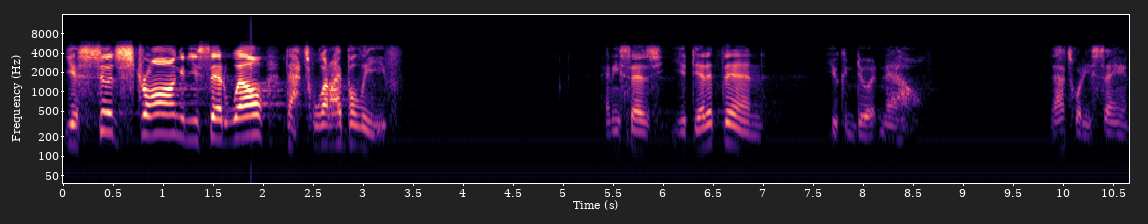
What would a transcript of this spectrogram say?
you stood strong and you said, Well, that's what I believe? And he says, You did it then, you can do it now. That's what he's saying.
